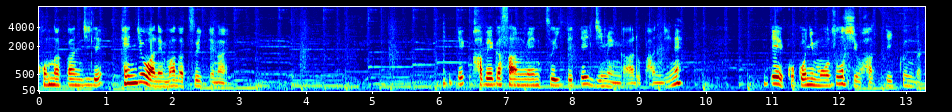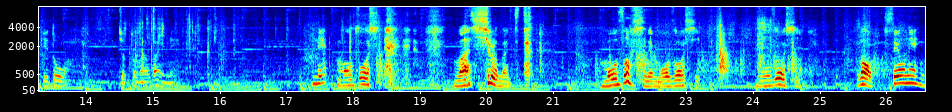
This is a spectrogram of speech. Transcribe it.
こんな感じで。天井はねまだついてない。で壁が3面ついてて地面がある感じね。でここに模造紙を貼っていくんだけどちょっと長いね。で模造紙 真っ白になっちゃった。模造紙ね模造紙。模造紙の癖をね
